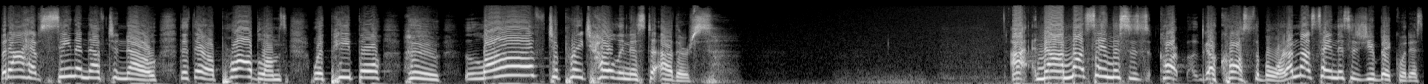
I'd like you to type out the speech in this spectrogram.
but I have seen enough to know that there are problems with people who love to preach holiness to others. I, now, I'm not saying this is across the board. I'm not saying this is ubiquitous.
